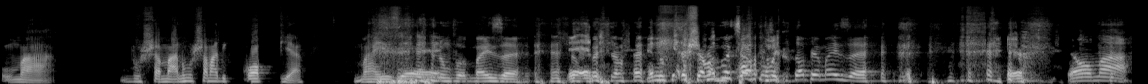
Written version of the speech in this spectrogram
uma. Vou chamar, não vou chamar de cópia, mas é. não vou, mas é. é chamar... Eu não quero chamar, não de, chamar de cópia, mas é. é. É, uma,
